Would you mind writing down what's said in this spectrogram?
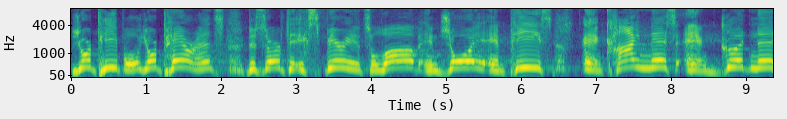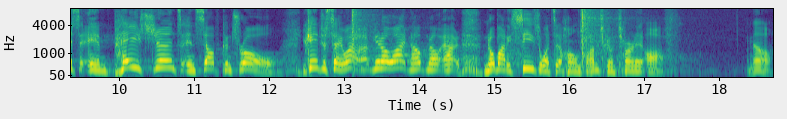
your people, your parents deserve to experience love and joy and peace and kindness and goodness and patience and self control. You can't just say, well, you know what? Nope, no, uh, nobody sees what's at home, so I'm just going to turn it off. No.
